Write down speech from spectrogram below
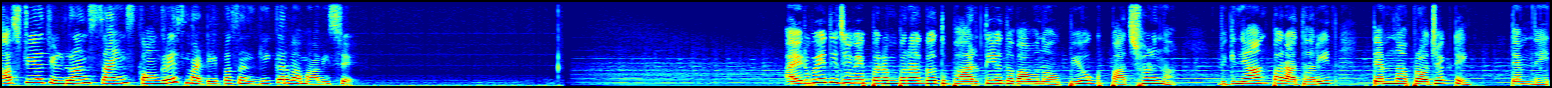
રાષ્ટ્રીય ચિલ્ડ્રન્સ સાયન્સ કોંગ્રેસ માટે પસંદગી કરવામાં આવી છે. આયુર્વેદ જેવી પરંપરાગત ભારતીય દવાઓના ઉપયોગ પાછળના વિજ્ઞાન પર આધારિત તેમના પ્રોજેક્ટે તેમને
